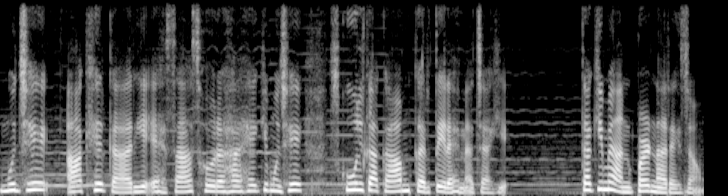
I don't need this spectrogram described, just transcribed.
मुझे आखिरकार ये एहसास हो रहा है कि मुझे स्कूल का काम करते रहना चाहिए। ताकि मैं अनपढ़ ना रह जाऊँ,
